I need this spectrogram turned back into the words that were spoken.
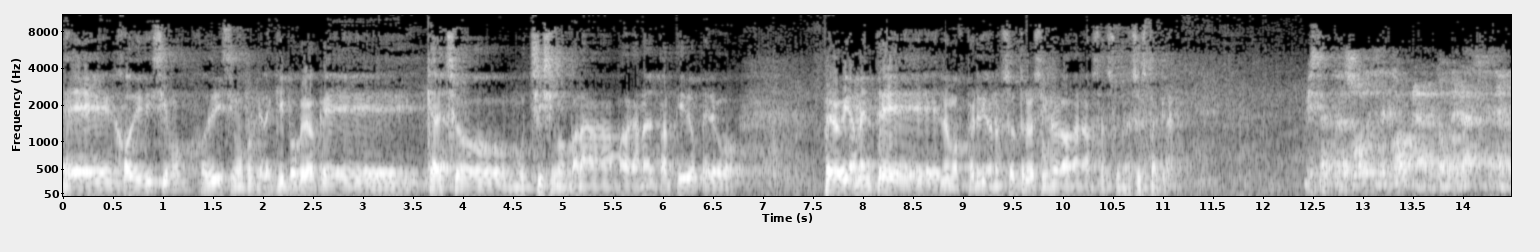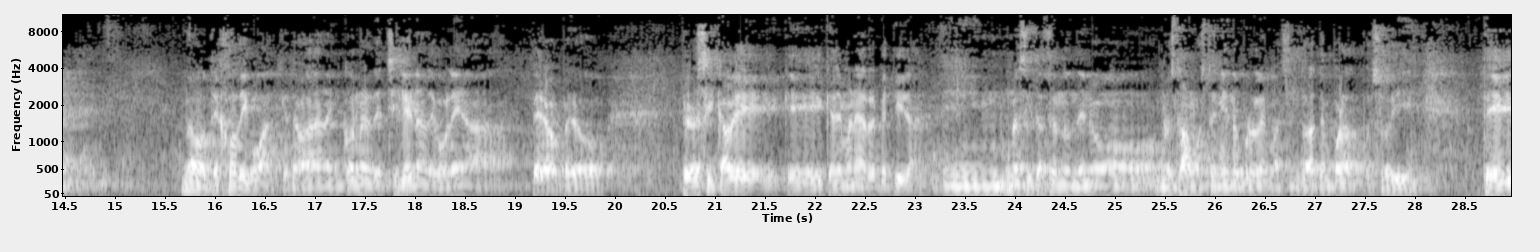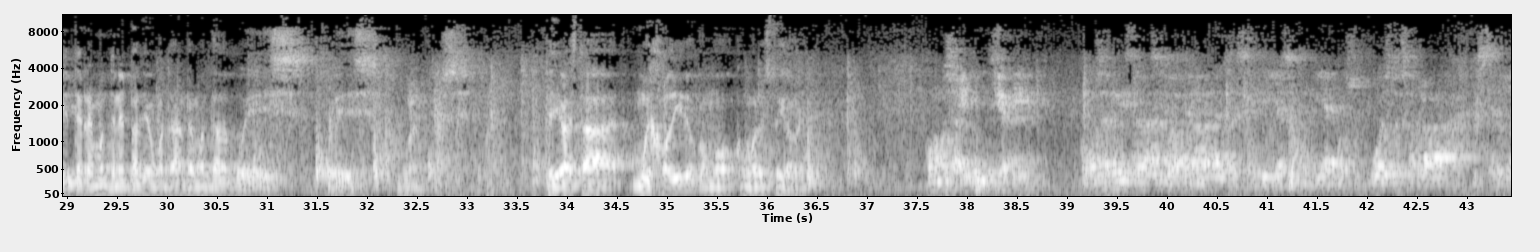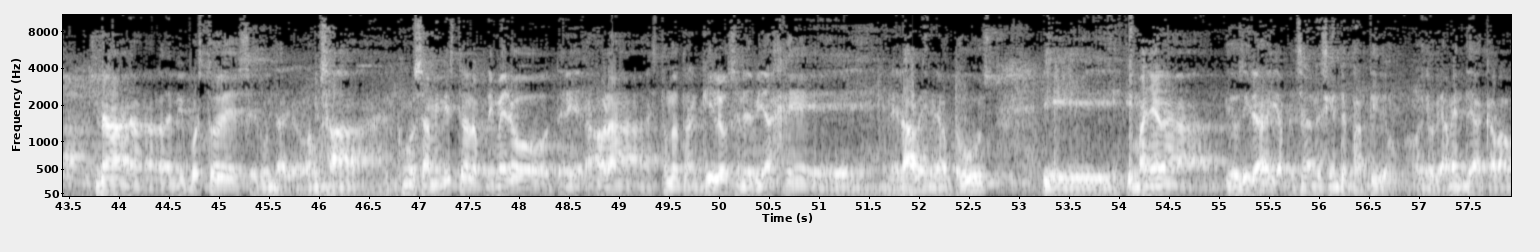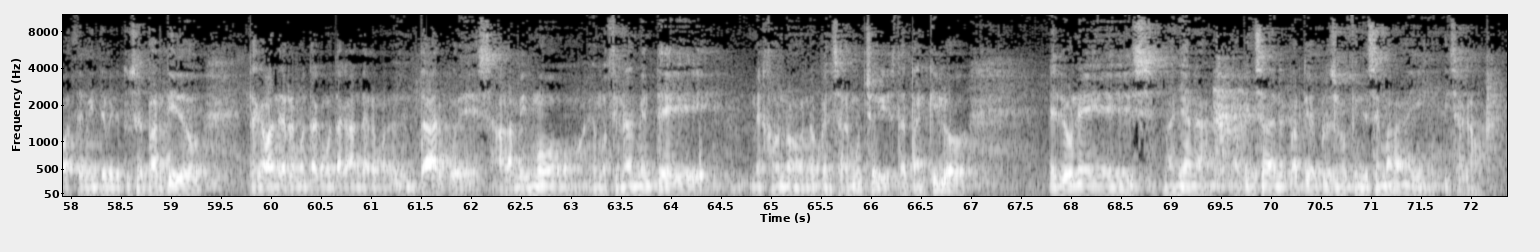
Eh, jodidísimo, jodidísimo, porque el equipo creo que, que ha hecho muchísimo para, para ganar el partido, pero, pero obviamente lo hemos perdido nosotros y no lo ha ganado Sasuna, eso está claro. Viste tres goles de córner, tolerás. No, te jode igual, que te lo ganan en córner de chilena, de volea, pero, pero, pero si cabe que, que de manera repetida, en una situación donde no, no estábamos teniendo problemas en toda la temporada, pues hoy te, te remonten el partido como te han remontado, pues, pues, bueno, pues te lleva a estar muy jodido como, como lo estoy ahora. ¿Cómo se cómo se administra la situación ahora desde Sevilla? Se sentía, por supuesto, se hablaba, se. No, no, no, lo de mi puesto es secundario. Vamos a, cómo se administra, lo primero, ahora estando tranquilos en el viaje, eh, en el AVE, en el autobús, y, y mañana Dios dirá y a pensar en el siguiente partido. Hoy obviamente acababa hace 20 minutos el partido, te acaban de remontar como te acaban de remontar, pues ahora mismo emocionalmente mejor no, no pensar mucho y estar tranquilo. El lunes, mañana, a pensar en el partido del próximo fin de semana y, y.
